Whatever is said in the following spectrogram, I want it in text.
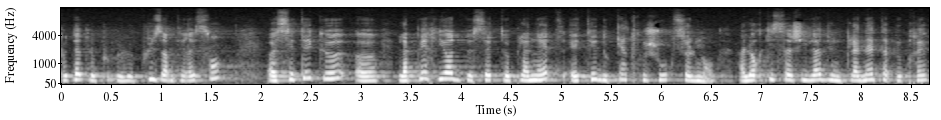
peut-être le, plus intéressant, c'était que la période de cette planète était de 4 jours seulement, alors qu'il s'agit là d'une planète à peu près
